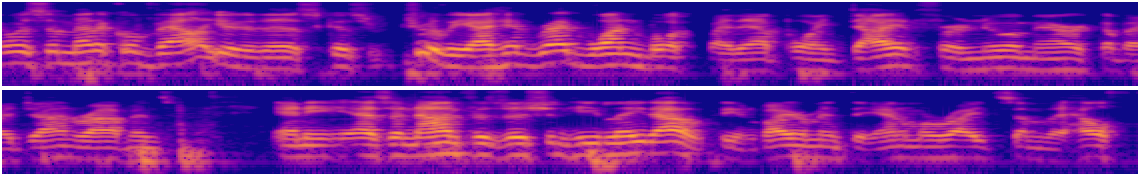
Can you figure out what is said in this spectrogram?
there was some medical value to this because truly, I had read one book by that point, "Diet for a New America" by John Robbins, and he, as a non-physician, he laid out the environment, the animal rights, some of the health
